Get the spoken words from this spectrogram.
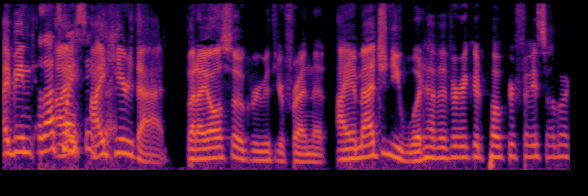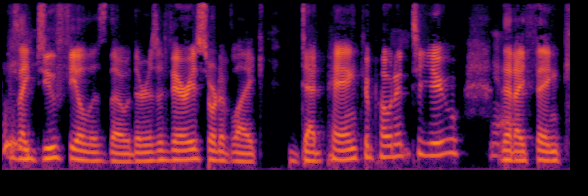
I mean, so that's my I, I hear that, but I also agree with your friend that I imagine you would have a very good poker face, because I do feel as though there is a very sort of like deadpan component to you yeah. that I think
